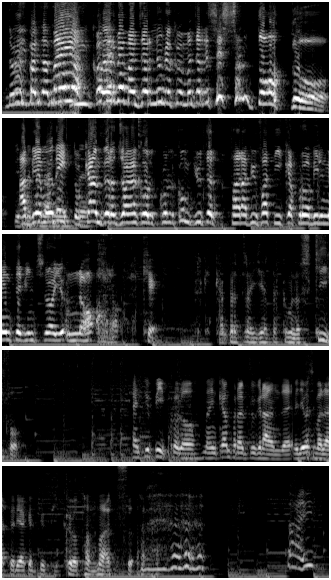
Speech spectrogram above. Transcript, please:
dovevi Ma- mangiarne Ma io, cinque. ma per me mangiarne uno è come mangiarne 68. Abbiamo detto, Campero gioca col, col computer, farà più fatica, probabilmente vincerò io. No, no, perché? Perché Camper tryhard è come lo schifo. È il più piccolo, ma in campo era il più grande. Vediamo se vale la teoria che il più piccolo t'ammazza. Dai.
